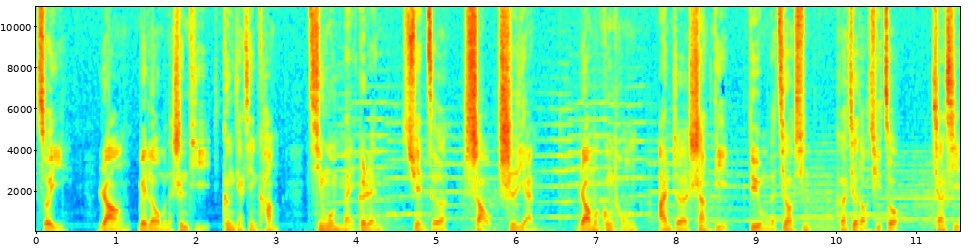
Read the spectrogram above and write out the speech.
所以。让为了我们的身体更加健康，请我们每个人选择少吃盐，让我们共同按着上帝对我们的教训和教导去做，相信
